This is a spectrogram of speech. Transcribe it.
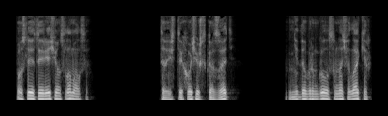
После этой речи он сломался. «То есть ты хочешь сказать...» Недобрым голосом начал Акер.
